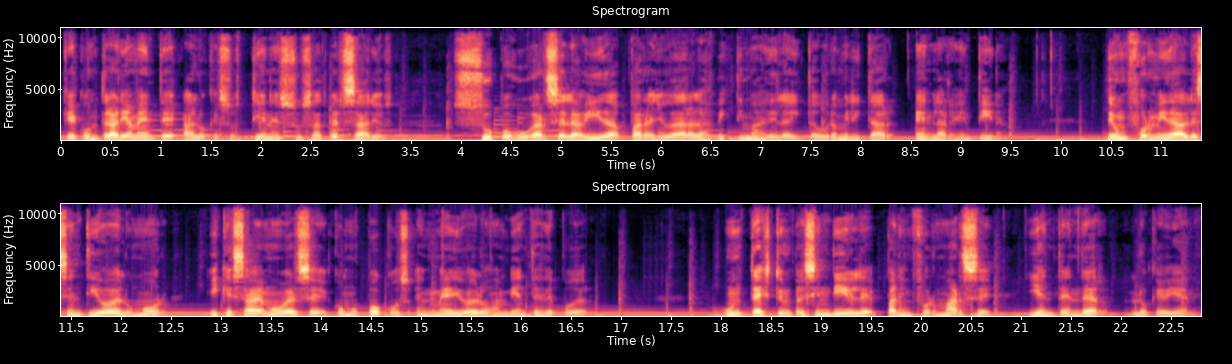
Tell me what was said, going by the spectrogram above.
que contrariamente a lo que sostienen sus adversarios, supo jugarse la vida para ayudar a las víctimas de la dictadura militar en la Argentina de un formidable sentido del humor y que sabe moverse como pocos en medio de los ambientes de poder. Un texto imprescindible para informarse y entender lo que viene.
